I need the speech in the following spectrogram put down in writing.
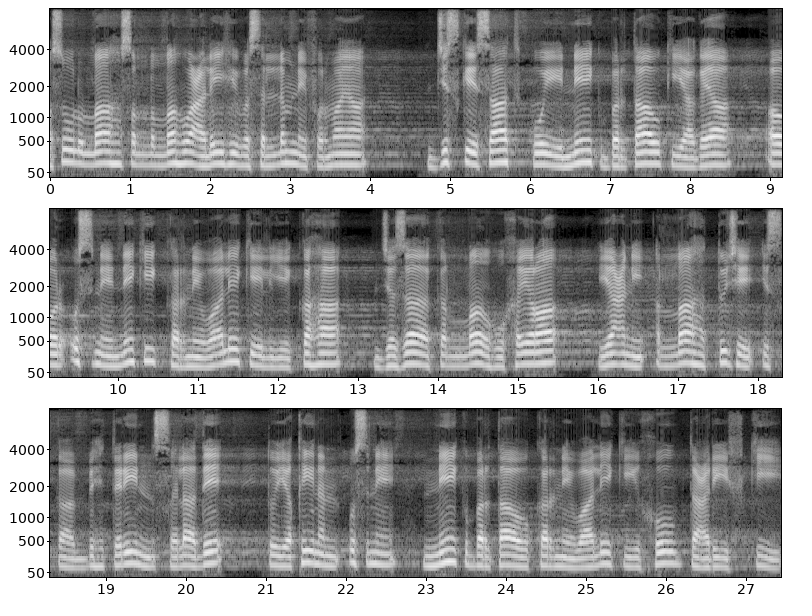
رسول اللہ صلی اللہ علیہ وسلم نے فرمایا، جس کے ساتھ کوئی نیک برتاؤ کیا گیا اور اس نے نیکی کرنے والے کے لیے کہا جزاک اللہ خیرا یعنی اللہ تجھے اس کا بہترین صلاح دے۔ تو یقیناً اس نے نیک برتاؤ کرنے والے کی خوب تعریف کی۔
